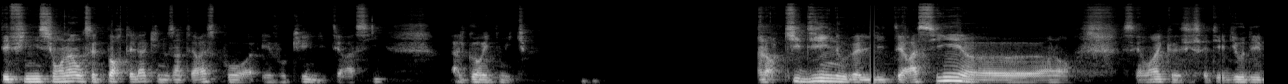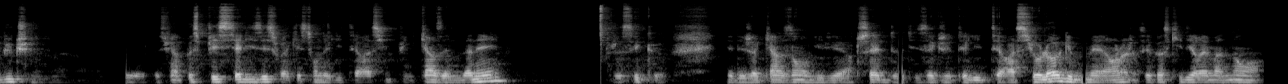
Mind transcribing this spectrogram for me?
définition-là ou cette portée-là qui nous intéresse pour évoquer une littératie algorithmique. Alors, qui dit nouvelle littératie euh, Alors, c'est vrai que ça a été dit au début que je, me suis un peu spécialisé sur la question des littératies depuis une quinzaine d'années. Je sais que il y a déjà 15 ans, Olivier Herched disait que j'étais littéraciologue, mais alors là, je ne sais pas ce qu'il dirait maintenant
